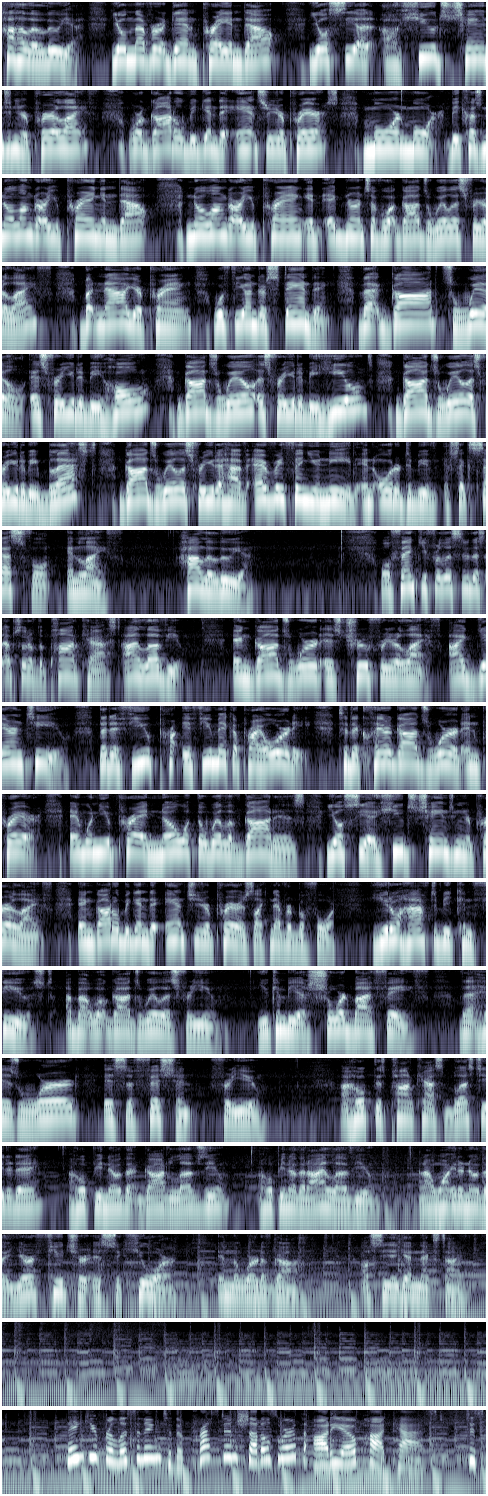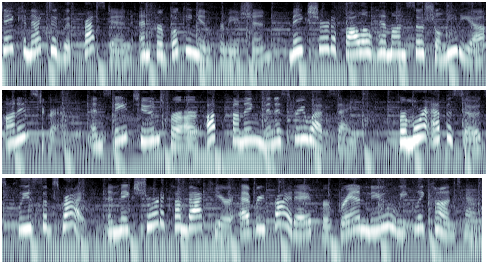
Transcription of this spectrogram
Hallelujah. You'll never again pray in doubt. You'll see a, a, huge change in your prayer life where God will begin to answer your prayers more and more because no longer are you praying in doubt. No longer are you praying in ignorance of what God's will is for your life, but now you're praying with the understanding that God's will is for you to be whole. God's will is for you to be healed. God's will is for you to be blessed. God's will is for you to have everything you need in order to be successful in life. Hallelujah. Well, thank you for listening to this episode of the podcast. I love you. And God's word is true for your life. I guarantee you that if you if you make a priority to declare God's word in prayer, and when you pray, know what the will of God is, you'll see a huge change in your prayer life, and God will begin to answer your prayers like never before. You don't have to be confused about what God's will is for you. You can be assured by faith that His word is sufficient for you. I hope this podcast blessed you today. I hope you know that God loves you. I hope you know that I love you. And I want you to know that your future is secure in the Word of God. I'll see you again next time. Thank you for listening to the Preston Shuttlesworth audio podcast. To stay connected with Preston and for booking information, make sure to follow him on social media on Instagram and stay tuned for our upcoming ministry website. For more episodes, please subscribe and make sure to come back here every Friday for brand new weekly content.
